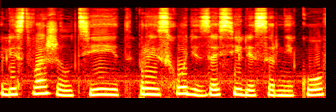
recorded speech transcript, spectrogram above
листва желтеет, происходит засилие сорняков,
